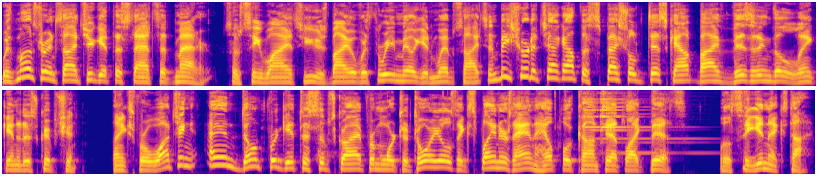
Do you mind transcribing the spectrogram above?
With Monster Insights, you get the stats that matter, so see why it's used by over 3 million websites and be sure to check out the special discount by visiting the link in the description. Thanks for watching, and don't forget to subscribe for more tutorials, explainers, and helpful content like this. We'll see you next time.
